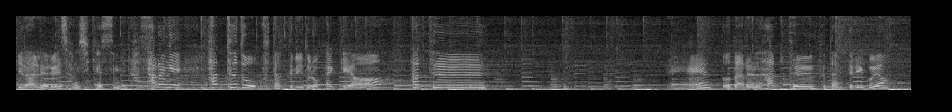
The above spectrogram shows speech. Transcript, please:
피날레를 장식했습니다. 사랑의 하트도 부탁드리도록 할게요. 하트. 네, 또 다른 하트 부탁드리고요.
